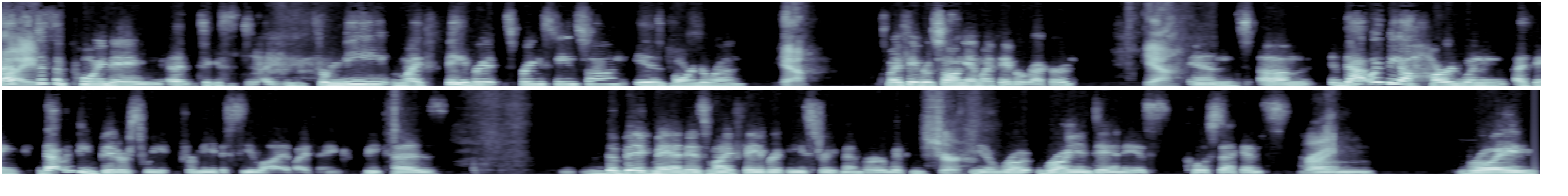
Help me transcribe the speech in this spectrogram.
That's I- disappointing. Uh, to, for me, my favorite Springsteen song is "Born to Run." Yeah. it's my favorite song and my favorite record. yeah And um, that would be a hard one. I think that would be bittersweet for me to see live. I think because the big man is my favorite E Street member, with Sure. you know Roy, Roy and Danny as close seconds. Right. Um, Roy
